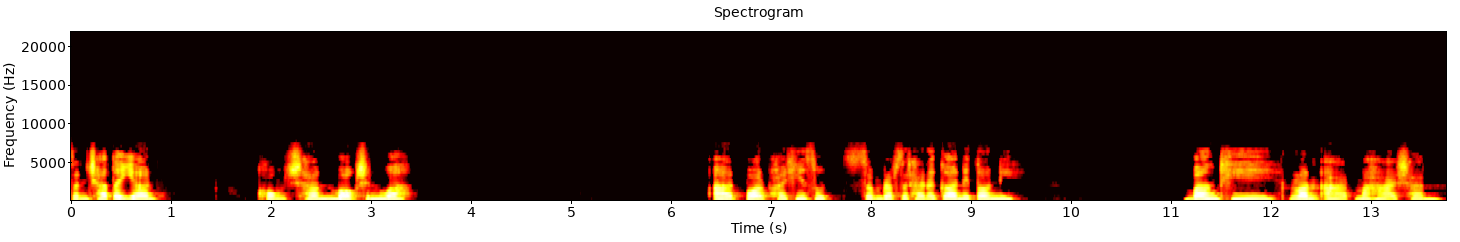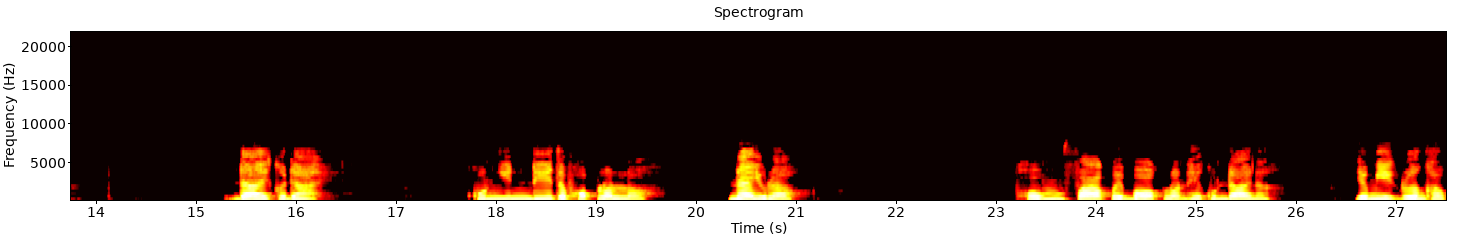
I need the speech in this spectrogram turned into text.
สัญชาตญาณของฉันบอกฉันว่า อาจปลอดภัยที่สุดสำหรับสถานการณ์ในตอนนี้ บางทีหล่อนอาจมาหาฉัน ได้ก็ได้ คุณยินดีจะพบหล่อนเหรอ แน่อยู่แล้ว ผมฝากไปบอกหล่อนให้คุณได้นะ ยังมีอีกเรื่องครับ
